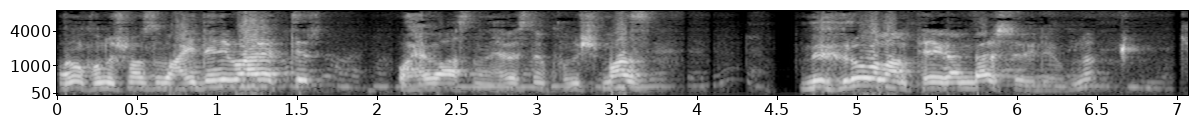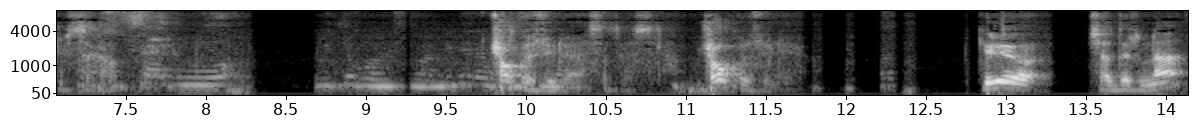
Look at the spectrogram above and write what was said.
Onun konuşması vahiyden ibarettir. O hevasından, hevesinden konuşmaz. Mührü olan peygamber söylüyor bunu. Kimse kalmıyor. Çok üzülüyor Aleyhisselatü Vesselam. Çok üzülüyor. Giriyor çadırına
